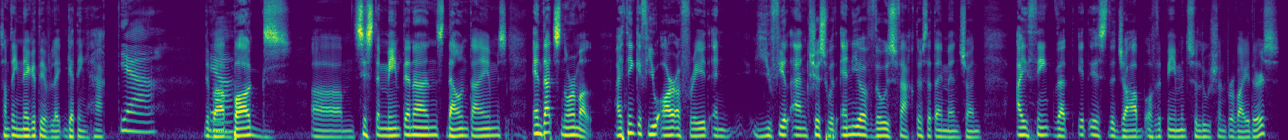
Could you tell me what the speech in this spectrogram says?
something negative like getting hacked, Yeah. 'di ba? Yeah. Bugs, um, system maintenance, downtimes, and that's normal. I think if you are afraid and you feel anxious with any of those factors that I mentioned, I think that it is the job of the payment solution providers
